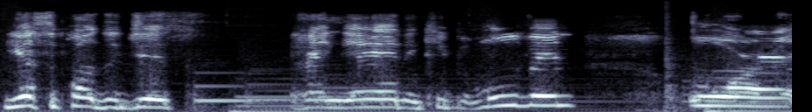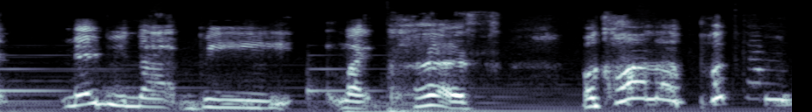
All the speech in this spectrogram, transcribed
you're supposed to just hang your head and keep it moving? Or maybe not be like cuss but kind of put them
